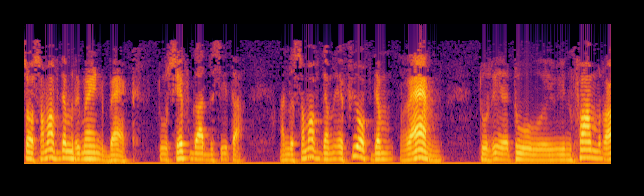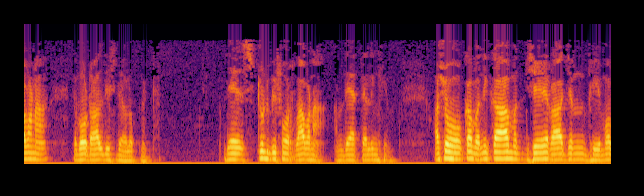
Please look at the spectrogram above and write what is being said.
So some of them remained back to safeguard sita. And some of them a few of them ran to to inform ravana about all this development. They stood before ravana and they are telling him ashoka vanika madhye rajan bhima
